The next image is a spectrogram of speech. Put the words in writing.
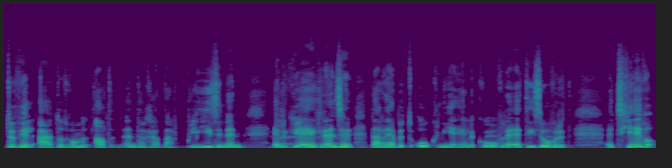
te veel uitnodigen om altijd, en dan gaat naar pleasen en eigenlijk je eigen grenzen, daar hebben we het ook niet eigenlijk over. Hè. Het is over het, het geven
